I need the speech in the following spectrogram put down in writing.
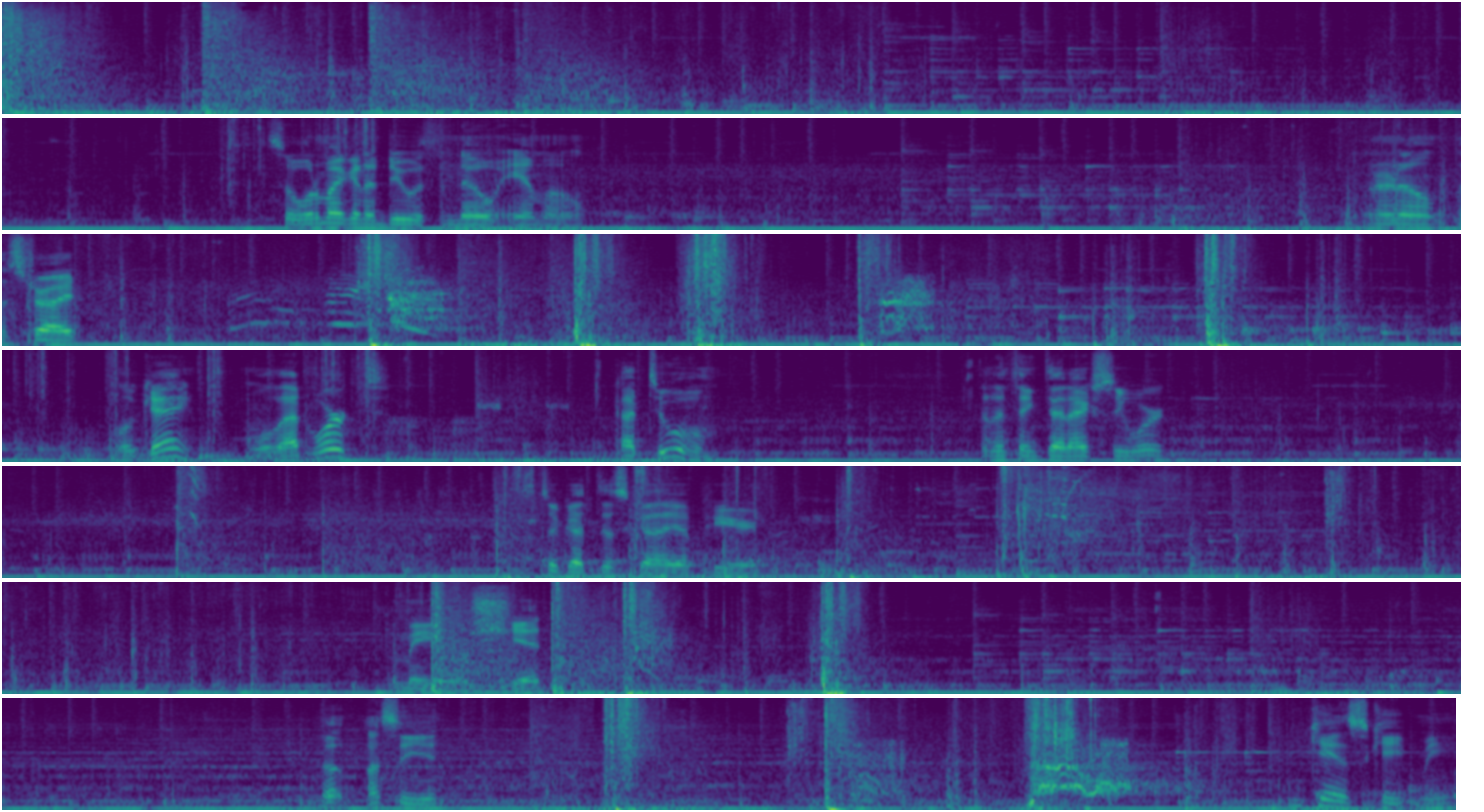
So what am I gonna do with no ammo? I don't know. Let's try it. Okay, well that worked. Got two of them. And I think that actually worked. Still got this guy up here. Come here, you little shit. Oh, I see you. You can't escape me.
